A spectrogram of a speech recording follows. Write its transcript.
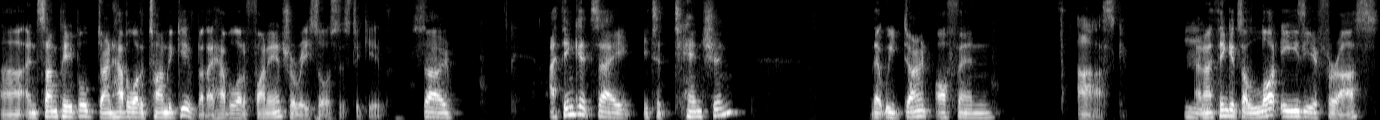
Uh, and some people don't have a lot of time to give, but they have a lot of financial resources to give. So I think it's a it's a tension that we don't often ask. Mm. And I think it's a lot easier for us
